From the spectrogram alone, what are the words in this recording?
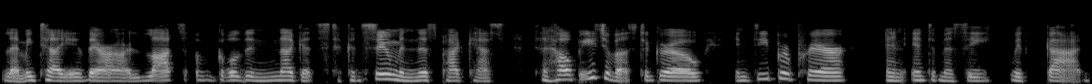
Let me tell you, there are lots of golden nuggets to consume in this podcast to help each of us to grow in deeper prayer and intimacy with God.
